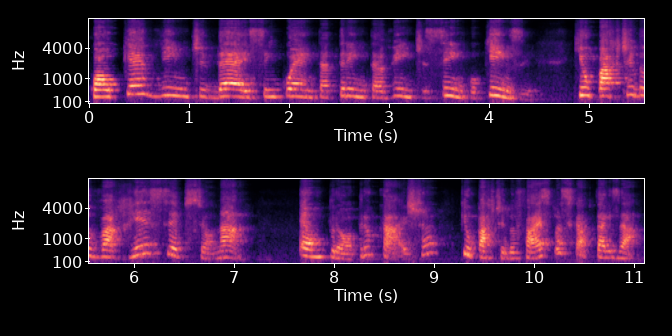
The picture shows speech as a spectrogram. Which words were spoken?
Qualquer 20, 10, 50, 30, 25, 15 que o partido vá recepcionar é um próprio caixa que o partido faz para se capitalizar.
